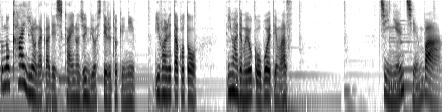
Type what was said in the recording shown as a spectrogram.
その会議の中で司会の準備をしている時に言われたことを今でもよく覚えています。几年前吧，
